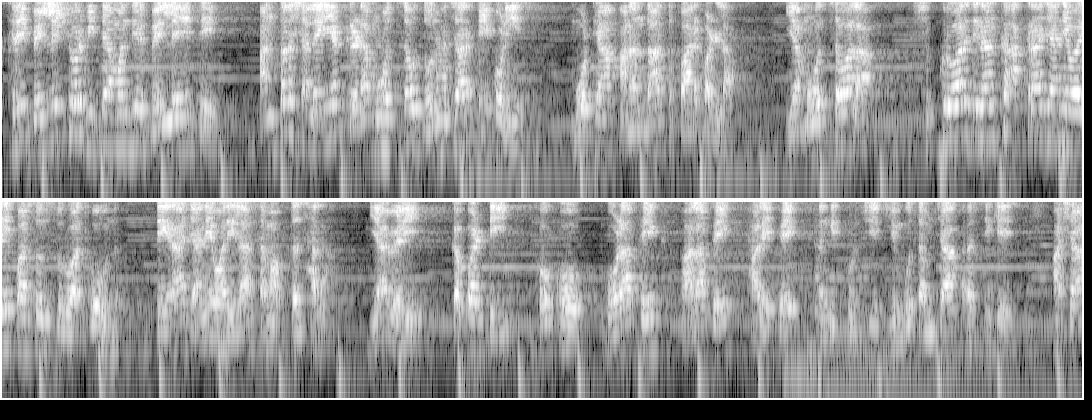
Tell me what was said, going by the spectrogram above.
श्री बेल्लेश्वर विद्या मंदिर बेल्ले येथे आंतरशालेय क्रीडा महोत्सव दोन हजार एकोणीस मोठ्या आनंदात पार पडला. या महोत्सवाला शुक्रवार दिनांक अकरा जानेवारी पासून सुरुवात होऊन तेरा जानेवारीला समाप्त झाला. यावेळी कबड्डी खो खो गोळाफेक भालाफेक थाळीफेक संगीत खुर्ची लिंबू चमचा रस्सीकेस अशा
